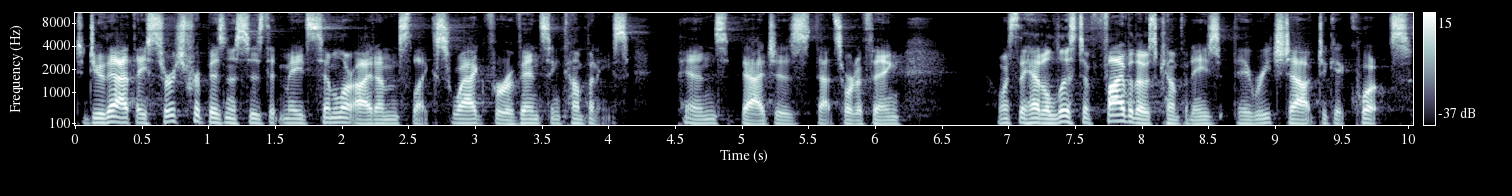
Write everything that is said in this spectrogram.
To do that, they searched for businesses that made similar items like swag for events and companies, pins, badges, that sort of thing. Once they had a list of five of those companies, they reached out to get quotes.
